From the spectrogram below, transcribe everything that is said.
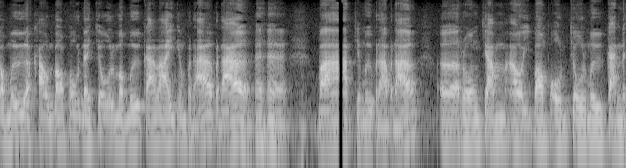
ក៏មើល account បងប្អូនដែលចូលមកមើលការ live ខ្ញុំបដើបដើបាទជាមើលបដើបដើ រងចាំឲ្យបងប្អូនចូលមើលកាន់តែ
